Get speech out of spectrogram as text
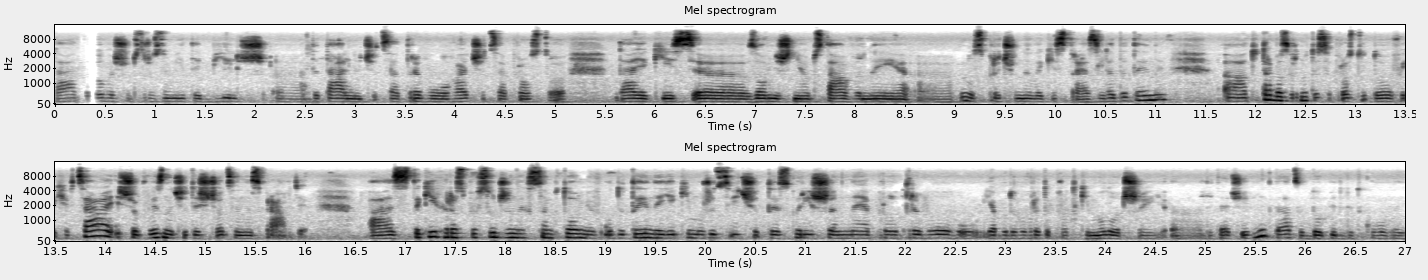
да, для того, щоб зрозуміти більш е, детально, чи це тривога, чи це просто да, якісь е, зовнішні обставини е, ну, спричинили якийсь стрес для дитини то треба звернутися просто до фахівця щоб визначити, що це насправді. А з таких розповсюджених симптомів у дитини, які можуть свідчити скоріше не про тривогу, я буду говорити про такий молодший е, дитячий вік, да, це допідлітковий,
